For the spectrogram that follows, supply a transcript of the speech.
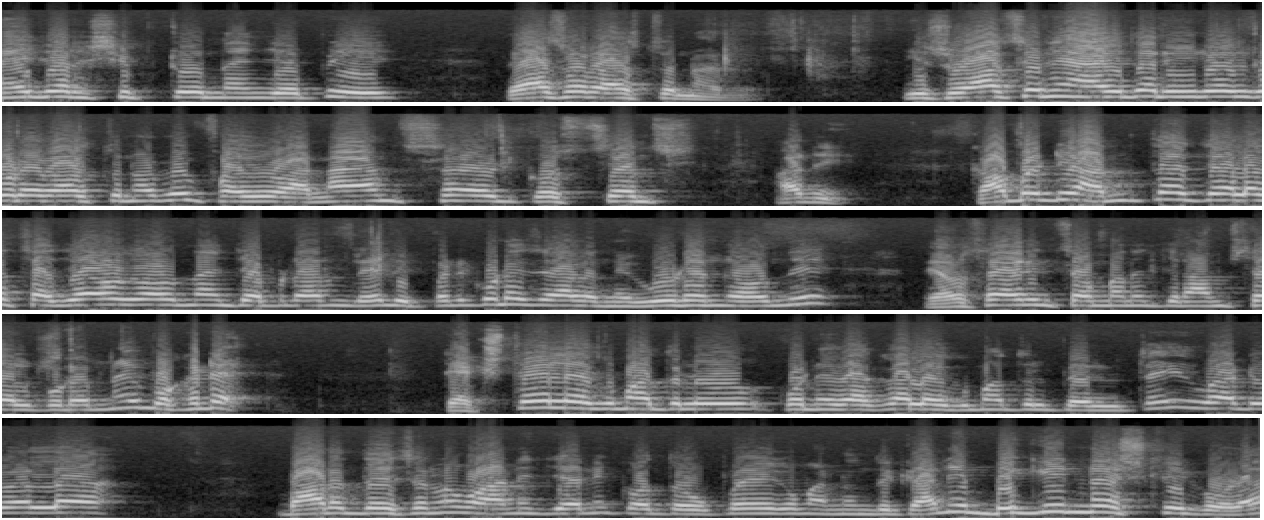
మేజర్ షిఫ్ట్ ఉందని చెప్పి వ్యాసం రాస్తున్నారు. ఈ సుహాసిని హైదర్ ఈరోజు కూడా రాస్తున్నారు. ఫైవ్ అన్ఆన్సర్డ్ క్వశ్చన్స్ అని. కాబట్టి అంతా చాలా సజావుగా ఉందని చెప్పడానికి లేదు. ఇప్పటికి కూడా చాలా నిగూఢంగా ఉంది. వ్యవసాయానికి సంబంధించిన అంశాలు కూడా ఉన్నాయి. ఒకటే టెక్స్టైల్ ఎగుమతులు కొన్ని రకాల ఎగుమతులు పెరుగుతాయి. వాటి వల్ల భారతదేశంలో వాణిజ్యానికి కొంత ఉపయోగం అని ఉంది. కానీ బిగ్ ఇండస్ట్రీ కూడా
